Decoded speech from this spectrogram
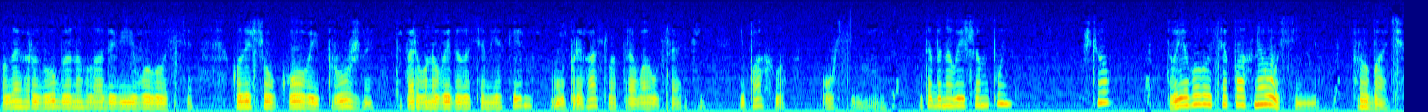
Олег розгублено гладив її волосся. Коли шовкове і пружне, тепер воно видалося м'яким, мов пригасла трава у серпні, і пахло осінню. У тебе новий шампунь? Що? Твоє волосся пахне осінню. Пробач,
